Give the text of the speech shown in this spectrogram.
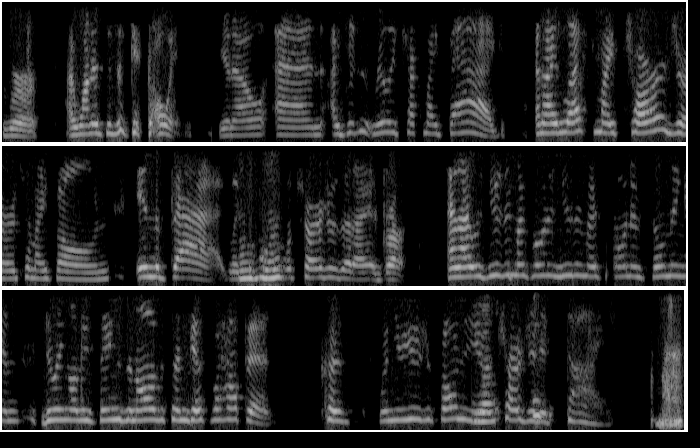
were. I wanted to just get going, you know, and I didn't really check my bag. And I left my charger to my phone in the bag, like Mhm. the portable charger that I had brought. And I was using my phone and using my phone and filming and doing all these things. And all of a sudden, guess what happened? Because when you use your phone and you Yeah. don't charge it, it dies.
